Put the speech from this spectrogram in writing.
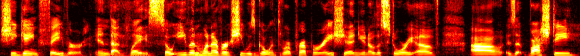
She gained favor in that mm-hmm. place. So even whenever she was going through a preparation, you know, the story of, uh, is it Vashti?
